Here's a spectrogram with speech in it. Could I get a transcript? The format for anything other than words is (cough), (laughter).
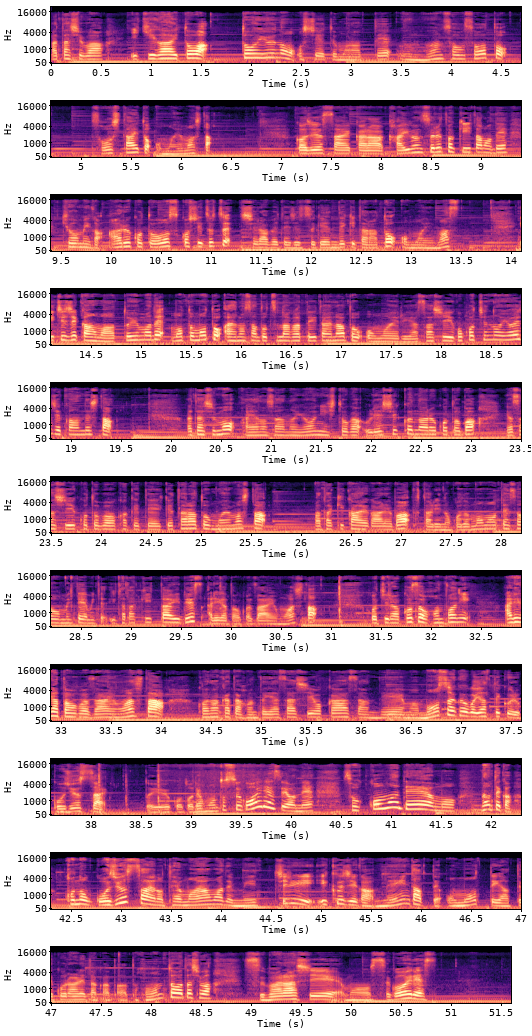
私は生きがいとはというのを教えてもらってうんうんそうそうとそうしたいと思いました。50歳から開運すると聞いたので興味があることを少しずつ調べて実現できたらと思います。1時間はあっという間でもともと綾野さんとつながっていたいなと思える優しい心地の良い時間でした。私も綾野さんのように人が嬉しくなる言葉優しい言葉をかけていけたらと思いました。また機会があれば2人の子供も手相を見てみていただきたいです。ありがとうございました。こちらこそ本当にありがとうございました。この方本当優しいお母さんで、まあ、もうすぐやってくる50歳ということで本当すごいですよね。そこまでもうなんていうかこの50歳の手前までみっちり育児がメインだって思ってやってこられた方って本当私は素晴らしい。もうすごいです。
